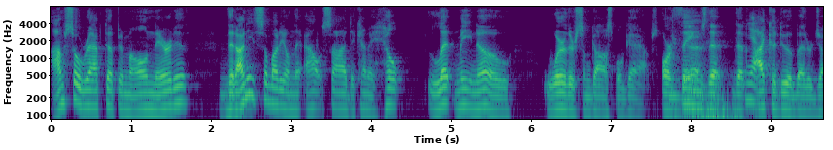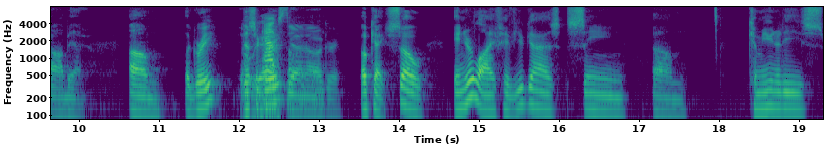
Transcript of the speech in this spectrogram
I'm so wrapped up in my own narrative that I mm-hmm. need somebody on the outside to kind of help let me know where there's some gospel gaps or things that, that Yeah. I could do a better job in. Um, agree? Disagree? Absolutely. Yeah, no, I agree. Okay, so in your life, have you guys seen um, communities,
